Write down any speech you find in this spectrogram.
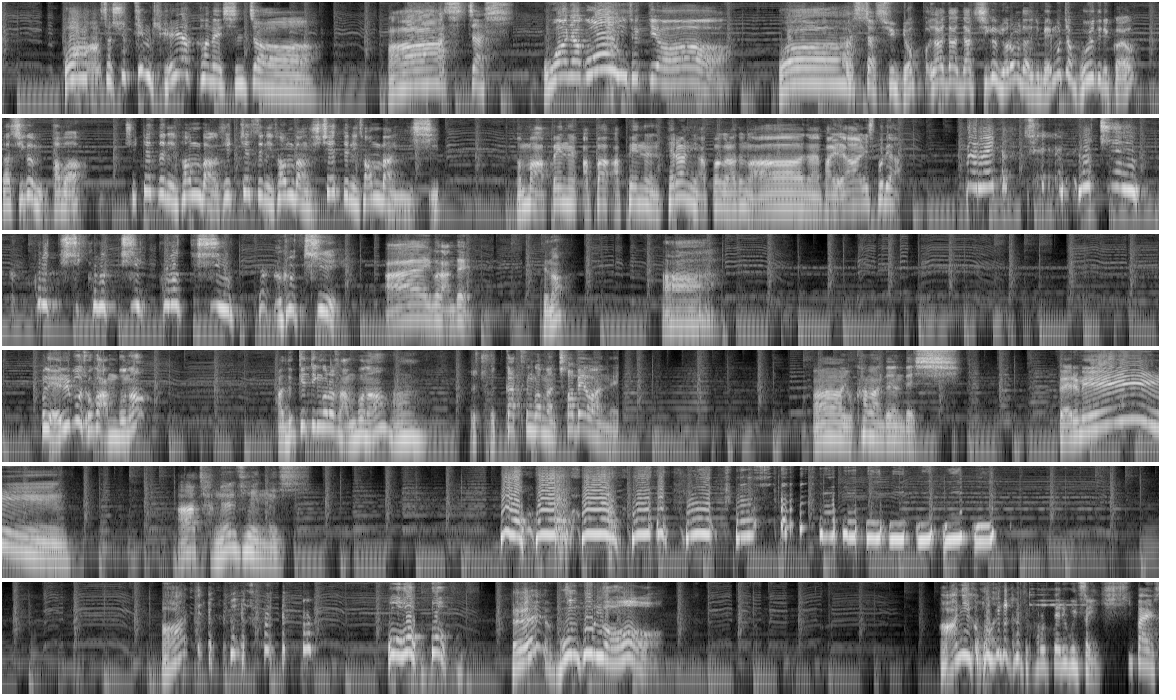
와 진짜 슈팅 개약하네 진짜. 아 진짜 씨. 뭐하냐고 이 새끼야. 와 진짜 몇나나 나 지금 여러분 나 이제 메모장 보여드릴까요? 나 지금 봐봐. 슈체스니 선방, 슈체스니 선방, 슈체스니 선방, 이씨. 전방 앞에 있는, 아빠, 앞에 있는 페란이 압박을 하든가, 아, 나, 발, 야, 리스포드야. 그렇지, 그렇지, 그렇지, 그렇지, 그렇지. 아, 이건 안 돼. 되나? 아. 근데 엘보 저거 안 보나? 아 늦게 뛴 거라서 안 보나? 아, 족 같은 것만 쳐배워왔네. 아 욕하면 안 되는데 씨. 베르민. 아 장현수 했네 씨. 아 오오오 에? 뭔 소리야 아니 거기다 그 바로 때리고 있어 이 씨발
